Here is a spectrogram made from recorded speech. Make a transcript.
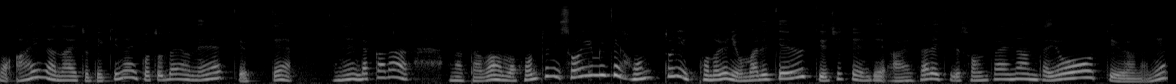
もう愛がないとできないことだよねって言ってで、ね、だからあなたはもう本当にそういう意味で本当にこの世に生まれてるっていう時点で愛されてる存在なんだよっていうようなね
